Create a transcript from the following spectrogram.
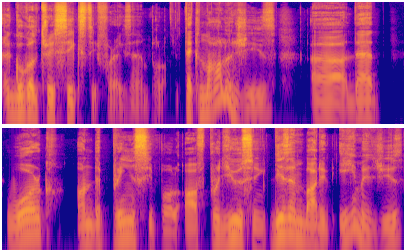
Google 360, for example. Technologies uh, that work on the principle of producing disembodied images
